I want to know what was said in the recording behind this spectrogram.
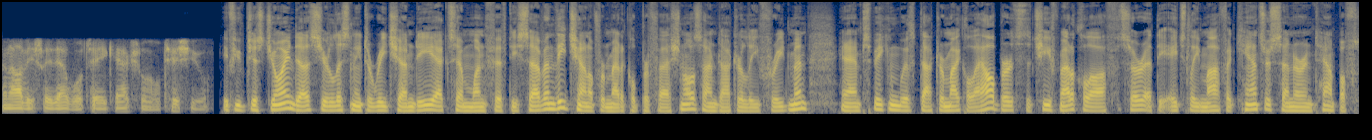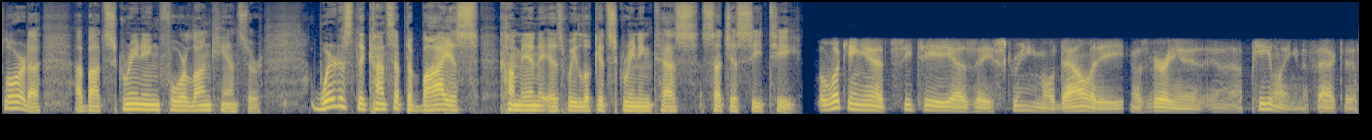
and obviously that will take actual tissue. If you've just joined us, you're listening to ReachMD XM 157, the channel for medical professionals. I'm Dr. Lee Friedman, and I'm speaking with Dr. Michael Alberts, the Chief Medical Officer at the H. Lee Moffitt Cancer Center in Tampa, Florida, about screening for lung cancer. Where does the concept of bias come in as we look at screening tests such as CT? Looking at CT as a screening modality is very uh, appealing. In fact, if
